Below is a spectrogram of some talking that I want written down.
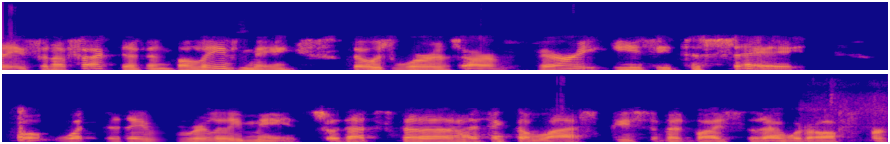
safe and effective. And believe me, those words are very easy to say, but what do they really mean? So that's the, I think, the last piece of advice that I would offer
